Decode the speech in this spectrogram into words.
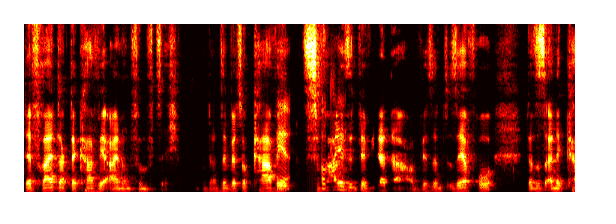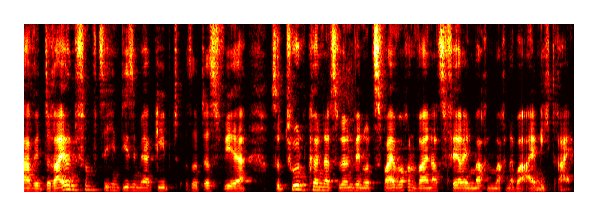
der Freitag der KW 51. Und dann sind wir zur KW 2 ja, okay. sind wir wieder da. Und wir sind sehr froh, dass es eine KW 53 in diesem Jahr gibt, sodass wir so tun können, als würden wir nur zwei Wochen Weihnachtsferien machen, machen aber eigentlich drei.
